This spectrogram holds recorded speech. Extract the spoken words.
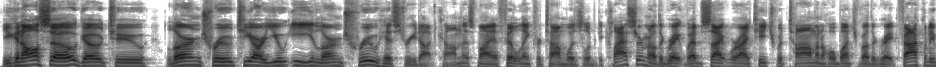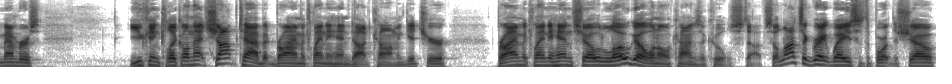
You can also go to Learn True, T R U E, learntruehistory.com. That's my affiliate link for Tom Woods Liberty Classroom, another great website where I teach with Tom and a whole bunch of other great faculty members. You can click on that shop tab at brionmcclanahan.com and get your Brion McClanahan Show logo and all kinds of cool stuff. So lots of great ways to support the show.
